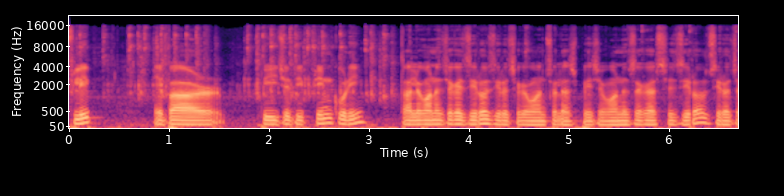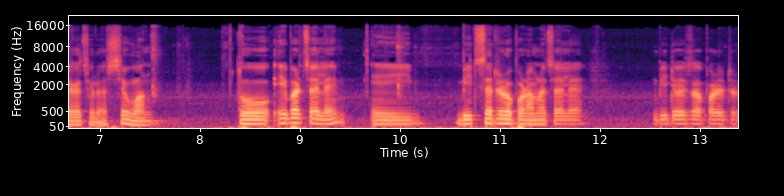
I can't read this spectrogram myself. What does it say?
ফ্লিপ এবার বি যদি প্রিন্ট করি, তাহলে ওয়ানের জায়গায় জিরো জিরো জায়গায় ওয়ান চলে আসবে। এই যে ওয়ানের জায়গায় আসছে জিরো জিরো জায়গায় চলে আসছে ওয়ান তো এবার চাইলে এই বিট সেটের ওপর আমরা চাইলে বিটওয়েজ অপারেটর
